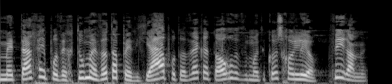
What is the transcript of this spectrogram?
μετά θα υποδεχτούμε εδώ τα παιδιά από το 18ο Δημοτικό Σχολείο. Φύγαμε!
